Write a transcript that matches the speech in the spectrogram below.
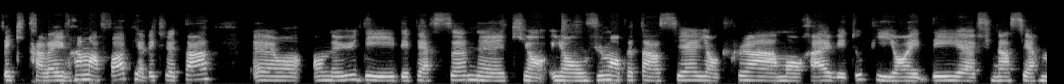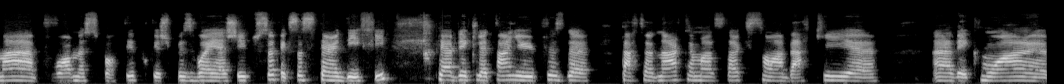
Fait qu'ils travaillaient vraiment fort. Puis avec le temps, euh, on, a eu des, des personnes euh, qui ont, ils ont vu mon potentiel, ils ont cru en mon rêve et tout, puis ils ont aidé euh, financièrement à pouvoir me supporter pour que je puisse voyager, tout ça. Fait que ça, c'était un défi. Puis avec le temps, il y a eu plus de partenaires commanditaires qui sont embarqués avec moi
